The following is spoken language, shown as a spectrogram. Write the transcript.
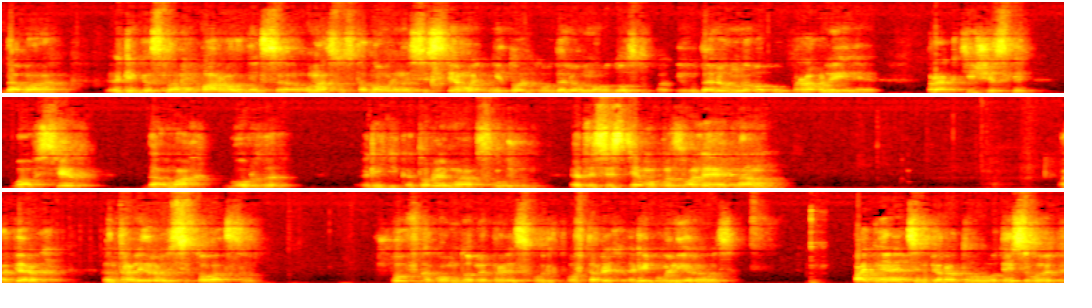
дома Снаму Парвалница, у нас установлена система не только удаленного доступа и удаленного управления практически во всех домах города Риги, которые мы обслуживаем. Эта система позволяет нам, во-первых, контролировать ситуацию, что в каком доме происходит. Во-вторых, регулировать, поднять температуру. Вот если вы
